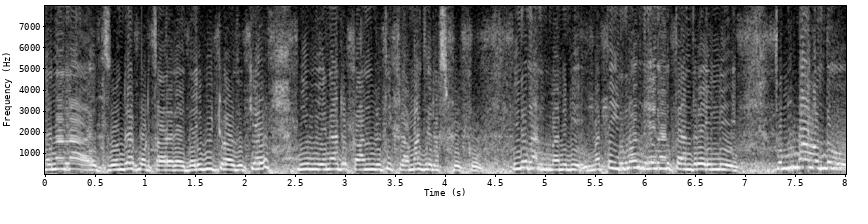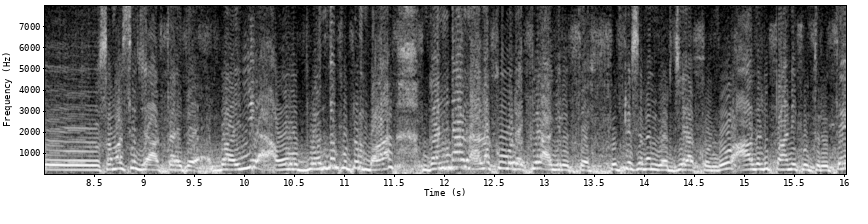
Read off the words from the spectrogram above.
ಜನನ ತೊಂದರೆ ಕೊಡ್ತಾ ಇದ್ದಾರೆ. ದಯವಿಟ್ಟು ಅದಕ್ಕೆ ನೀವು ಏನಾದರೂ ಕಾನೂನು ರೀತಿ ಕ್ರಮ ಜರುಗಿಸ್ಬೇಕು. ಇದು ನನ್ನ ಮನವಿ. ಮತ್ತೆ ಇನ್ನೊಂದು ಏನಂತ ಇಲ್ಲಿ ತುಂಬ ಒಂದು ಸಮಸ್ಯೆ ಜಾಗ್ತಾ ಇದೆ. ಇಲ್ಲಿ ಒಂದು ಕುಟುಂಬ ಗಂಡ ನಾಲ್ಕೂವರೆ ಎಕರೆ ಆಗಿರುತ್ತೆ. ಫಿಫ್ಟಿ ಸೆವೆನ್ ಅರ್ಜಿ ಹಾಕೊಂಡು ಆಲ್ರೆಡಿ ಪಾಣಿ ಕೂತಿರುತ್ತೆ.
